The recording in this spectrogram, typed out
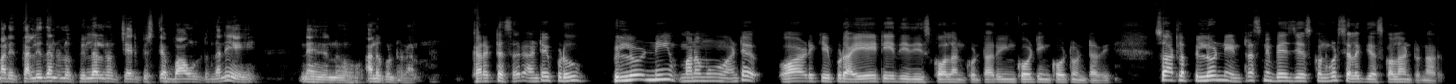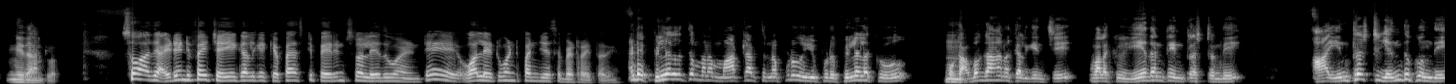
మరి తల్లిదండ్రులు పిల్లలను చేర్పిస్తే బాగుంటుందని నేను అనుకుంటున్నాను. కరెక్టే సార్. అంటే ఇప్పుడు పిల్లోడిని మనము అంటే వాడికి ఇప్పుడు ఐఐటి ఇది తీసుకోవాలనుకుంటారు ఇంకోటి ఇంకోటి ఉంటది. సో అట్లా పిల్లోడిని ఇంట్రెస్ట్ని బేస్ చేసుకొని కూడా సెలెక్ట్ చేసుకోవాలంటున్నారు మీ. దాంట్లో. సో అది ఐడెంటిఫై చేయగలిగే కెపాసిటీ పేరెంట్స్లో లేదు అంటే వాళ్ళు ఎటువంటి పని చేస్తే బెటర్ అవుతుంది అంటే పిల్లలతో మనం మాట్లాడుతున్నప్పుడు ఇప్పుడు పిల్లలకు ఒక అవగాహన కలిగించి వాళ్ళకు ఏదంటే ఇంట్రెస్ట్ ఉంది ఆ ఇంట్రెస్ట్ ఎందుకు ఉంది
